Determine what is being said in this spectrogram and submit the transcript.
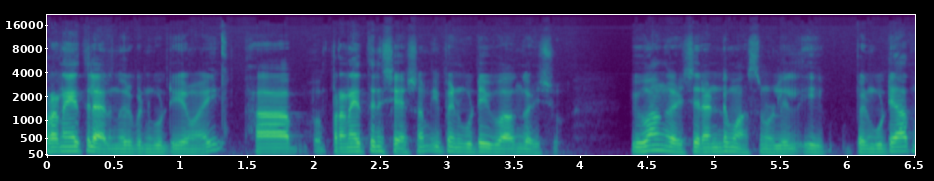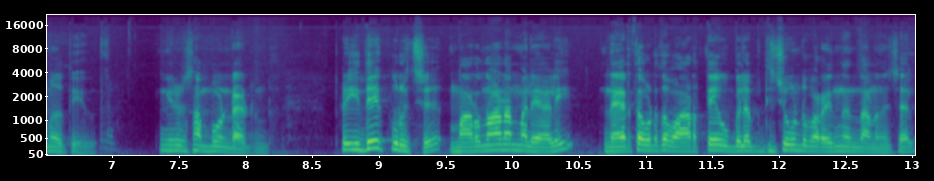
പ്രണയത്തിലായിരുന്നു ഒരു പെൺകുട്ടിയുമായി. ആ പ്രണയത്തിന് ശേഷം ഈ പെൺകുട്ടി വിവാഹം കഴിച്ചു. വിവാഹം കഴിച്ച് രണ്ട് മാസത്തിനുള്ളിൽ ഈ പെൺകുട്ടി ആത്മഹത്യ ചെയ്തു. ഇങ്ങനൊരു സംഭവം ഉണ്ടായിട്ടുണ്ട്. അപ്പോൾ ഇതേക്കുറിച്ച് മറുനാടൻ മലയാളി നേരത്തെ കൊടുത്ത വാർത്തയെ ഉപലബ്ധിച്ചുകൊണ്ട് പറയുന്നത് എന്താണെന്ന് വെച്ചാൽ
